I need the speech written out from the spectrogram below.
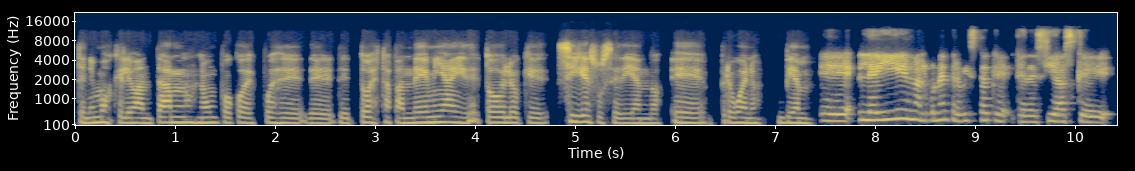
tenemos que levantarnos ¿no? un poco después de, toda esta pandemia y de todo lo que sigue sucediendo. Eh, pero bueno, bien. Eh, leí en alguna entrevista que, decías que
